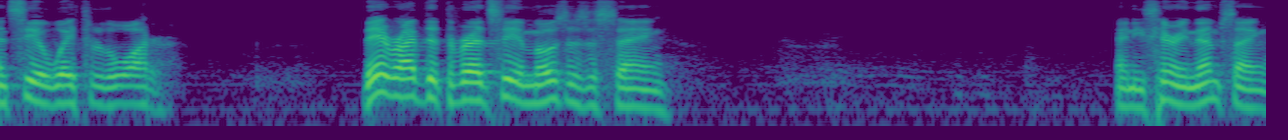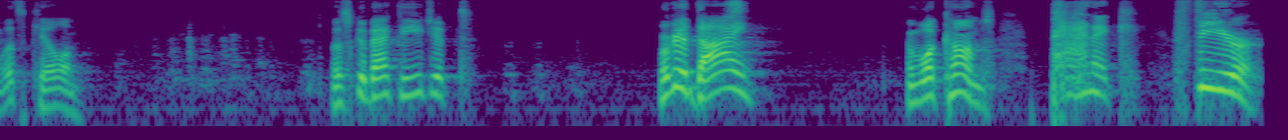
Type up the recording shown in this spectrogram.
and see a way through the water. They arrived at the Red Sea, and Moses is saying, and he's hearing them saying, Let's kill him. Let's go back to Egypt. We're going to die. And what comes? Panic, fear.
